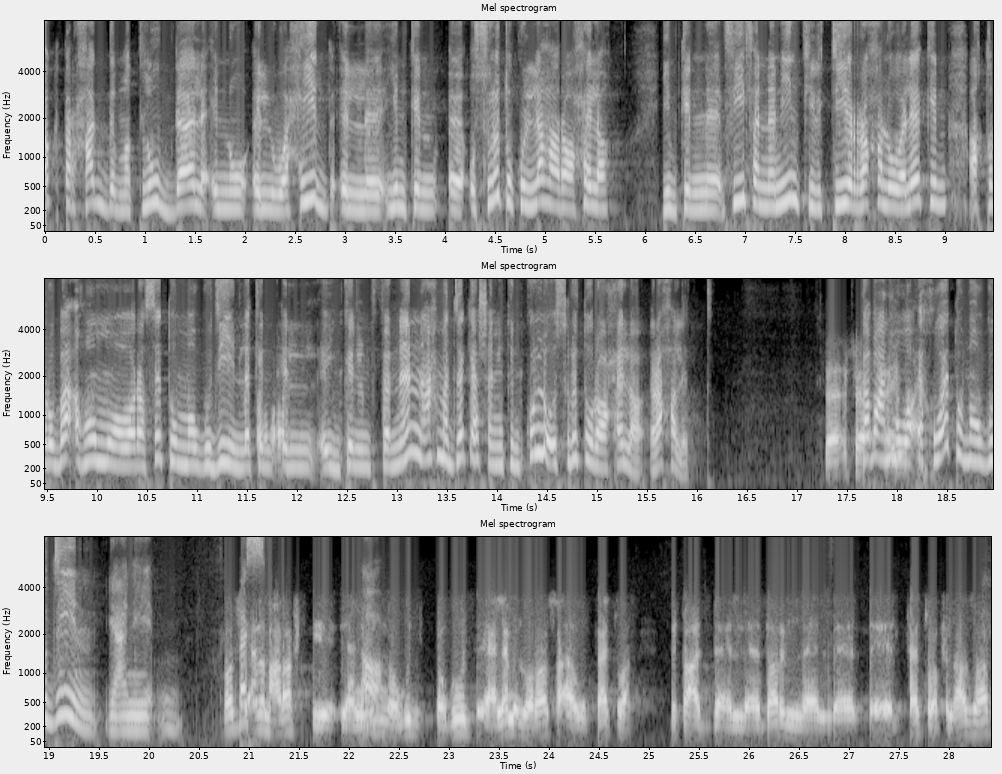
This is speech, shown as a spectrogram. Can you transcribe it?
أكتر حد مطلوب ده لأنه الوحيد اللي يمكن أسرته كلها راحلة يمكن في فنانين كتير رحلوا ولكن أقربائهم وورثتهم موجودين. لكن. ال... يمكن الفنان أحمد زكي عشان يمكن كل أسرته راحله رحلت. ف- ف- طبعا هو إخواته موجودين يعني بصي بس- أنا ما أعرفش يعني آه. موجود موجود إعلام الوراثة أو الفتوى بتاع دار ال- ال- الفتوى في الأزهر.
